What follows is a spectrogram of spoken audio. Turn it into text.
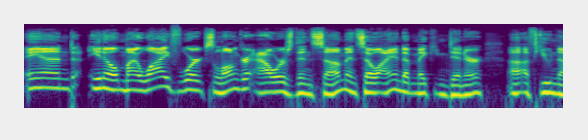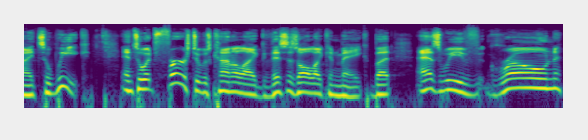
And, you know, my wife works longer hours than some. And so I end up making dinner uh, a few nights a week. And so at first it was kind of like, this is all I can make. But as we've grown,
